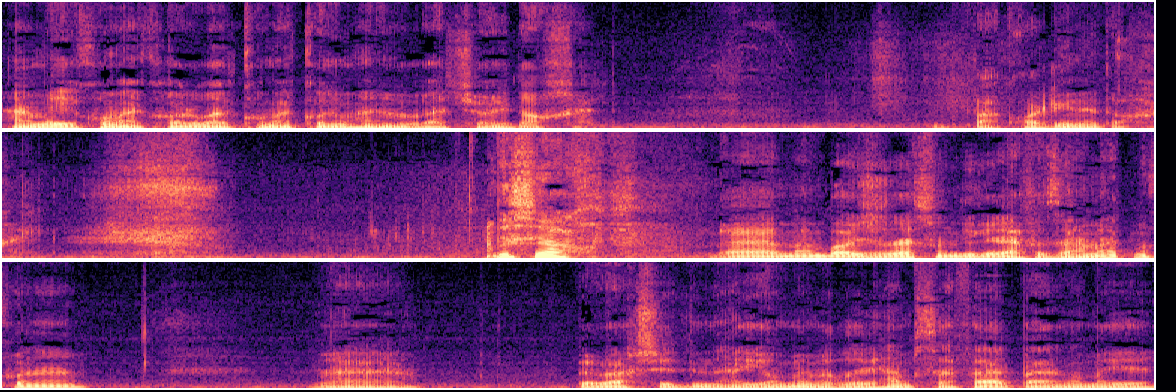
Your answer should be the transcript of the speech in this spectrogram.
همه کمک ها رو باید کمک کنیم همه به بچه های داخل. فعالین داخل. بسیار خوب. و من با اجازهتون دیگه رفع زحمت می‌کنم و ببخشید این ایام مقداری هم سفر برنامه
